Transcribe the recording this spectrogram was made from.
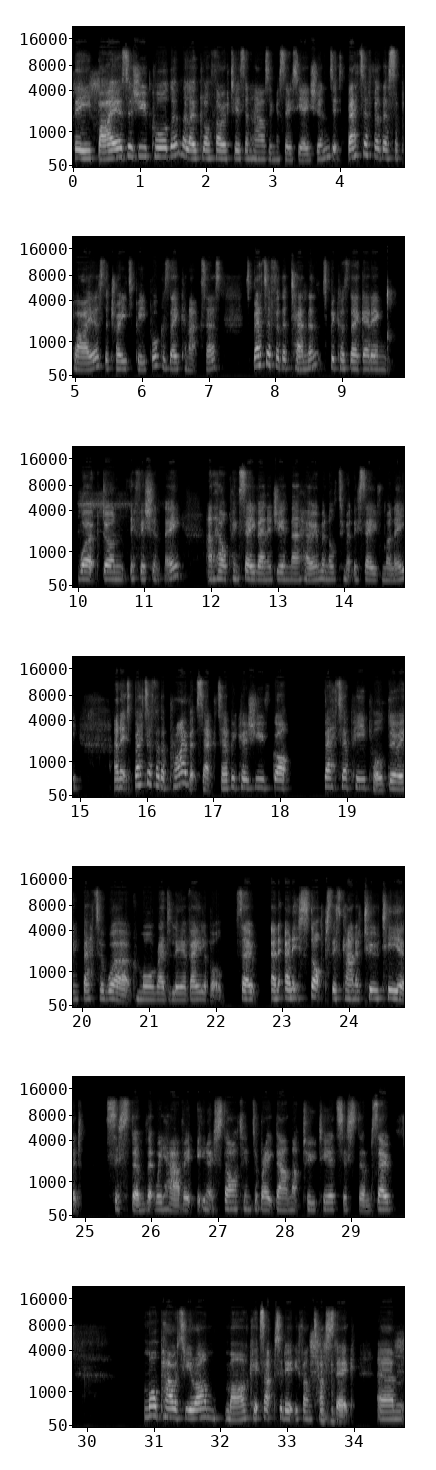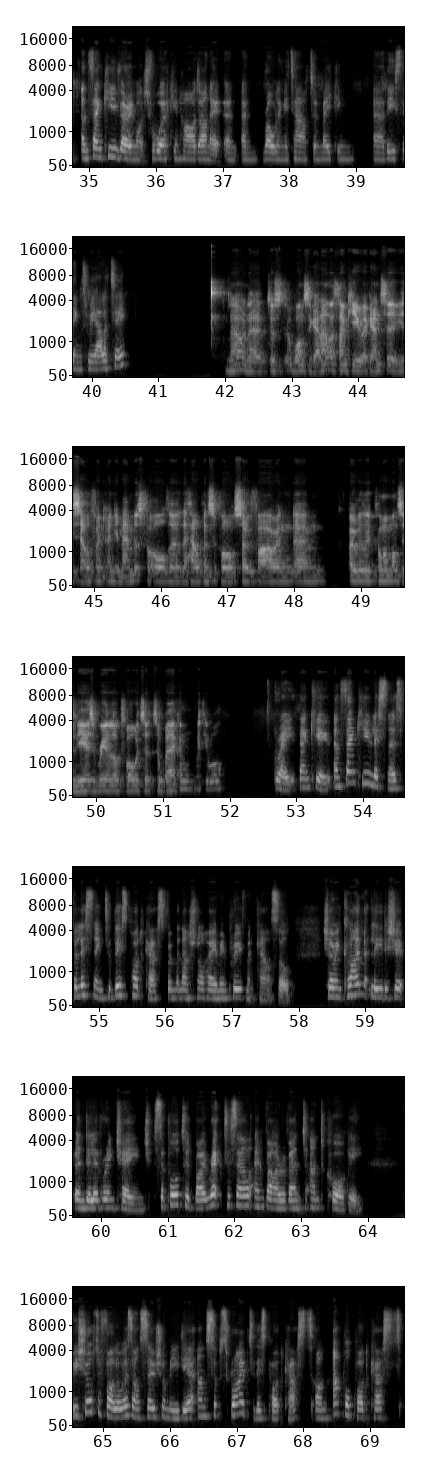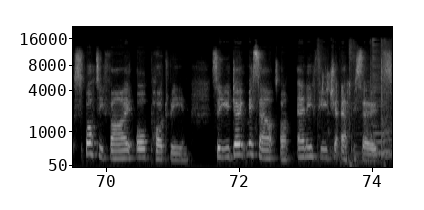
the buyers, as you call them, the local authorities and housing associations. It's better for the suppliers, the tradespeople, because they can access. It's better for the tenants because they're getting work done efficiently and helping save energy in their home and ultimately save money. And it's better for the private sector because you've got better people doing better work more readily available. So, and, and it stops this kind of two tiered system that we have. It, you know, it's starting to break down that two tiered system. So, more power to your arm, Mark. It's absolutely fantastic. um, and thank you very much for working hard on it and, and rolling it out and making uh, these things reality. No, and uh, just once again, Anna, thank you again to yourself and, and your members for all the, the help and support so far. And um, over the coming months and years, really look forward to, to working with you all. Great, thank you. And thank you, listeners, for listening to this podcast from the National Home Improvement Council showing climate leadership and delivering change, supported by Recticel, Envirovent, and Corgi. Be sure to follow us on social media and subscribe to this podcast on Apple Podcasts, Spotify, or Podbean so you don't miss out on any future episodes.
